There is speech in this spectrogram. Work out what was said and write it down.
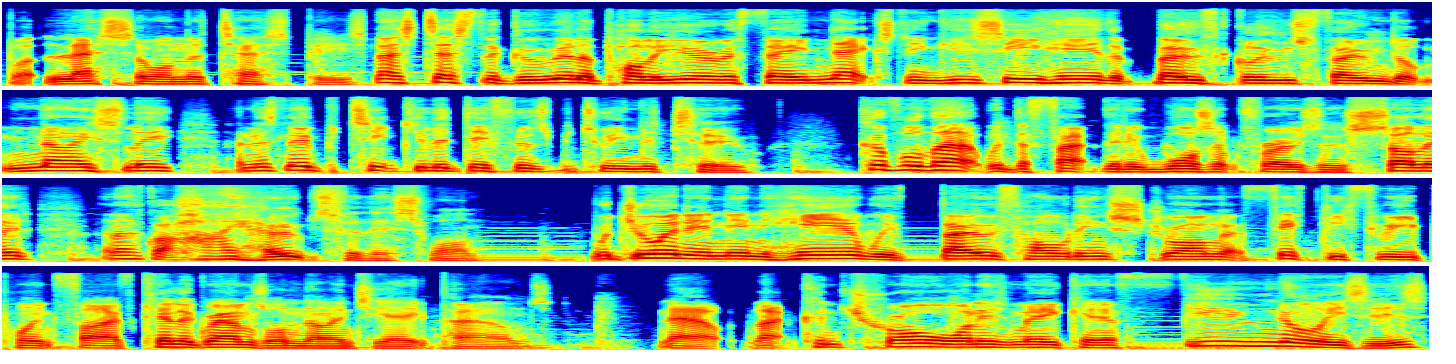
but less so on the test piece. Let's test the Gorilla Polyurethane next, and you can see here that both glues foamed up nicely, and there's no particular difference between the two. Couple that with the fact that it wasn't frozen solid, and I've got high hopes for this one. We're joining in here with both holding strong at 53.5 kilograms or 98 pounds. Now, that control one is making a few noises,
